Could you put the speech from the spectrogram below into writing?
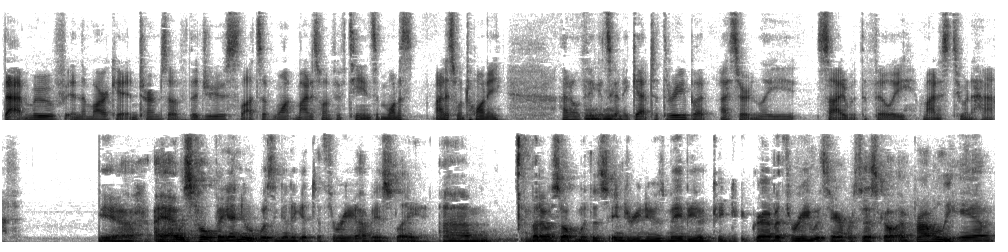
that move in the market in terms of the juice, lots of one, minus 115s and one, minus, minus 120. I don't think mm-hmm. it's going to get to three, but I certainly side with the Philly minus two and a half. Yeah, I, I, was hoping. I knew it wasn't going to get to three, obviously, um, but I was hoping with this injury news, maybe it could grab a three with San Francisco, and probably am.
